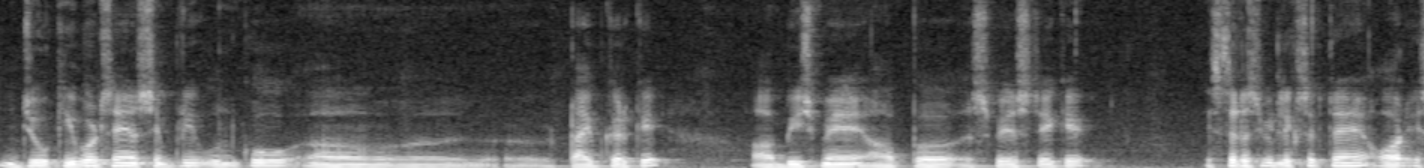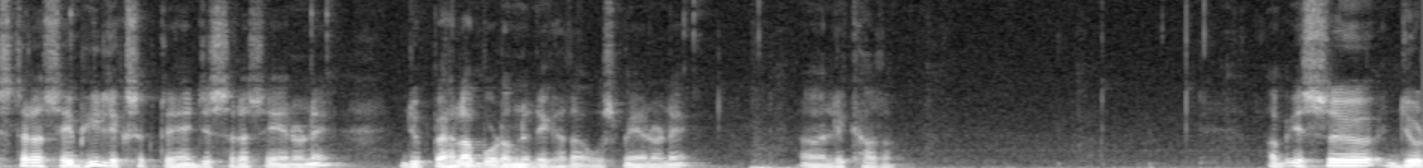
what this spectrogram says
जो कीवर्ड्स हैं सिंपली उनको टाइप करके बीच में आप स्पेस दे के इस तरह से भी लिख सकते हैं और इस तरह से भी लिख सकते हैं, जिस तरह से इन्होंने जो पहला बोर्ड हमने देखा था, उसमें इन्होंने लिखा था। अब इस, जो,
